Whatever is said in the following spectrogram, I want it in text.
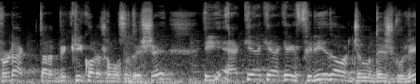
প্রোডাক্ট তারা বিক্রি করে সমস্ত দেশে, এই একে একে একে ফিরিয়ে দেওয়ার জন্য দেশগুলি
